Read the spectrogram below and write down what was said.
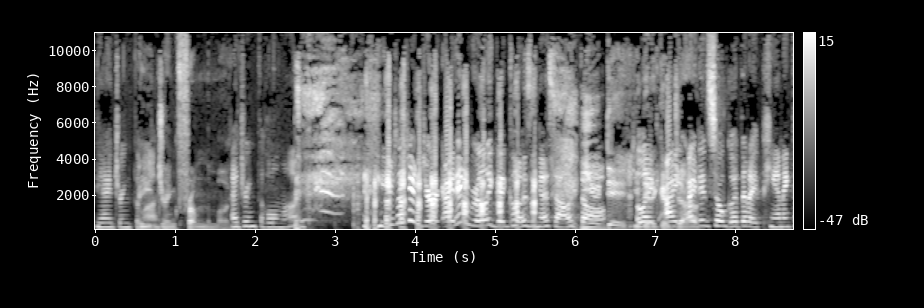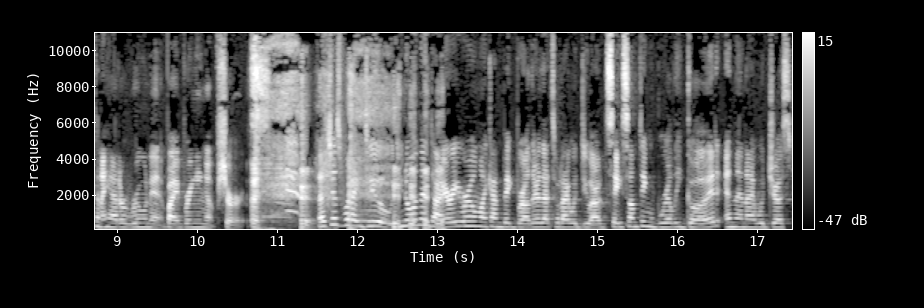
Yeah, I drink the or mug. you drink from the mug. I drink the whole mug. You're such a jerk. I did really good closing us out, though. You did. You did a good I, job. I did so good that I panicked and I had to ruin it by bringing up shirts. that's just what I do. You know, in the diary room, like on Big Brother, that's what I would do. I would say something really good, and then I would just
